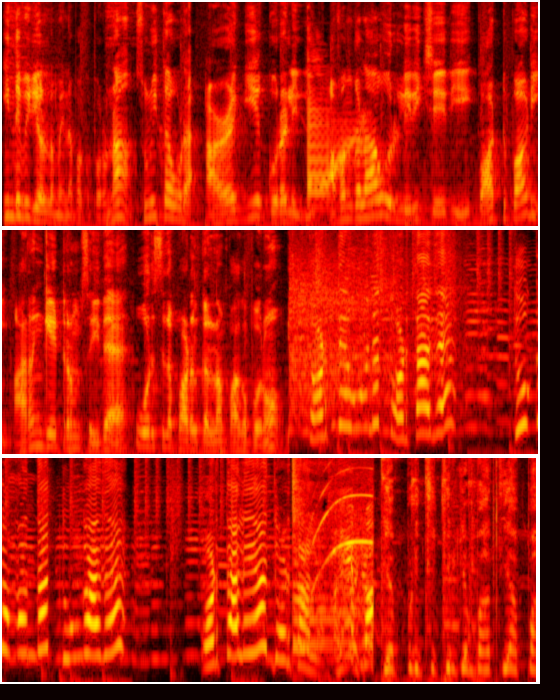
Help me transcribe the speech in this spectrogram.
இந்த வீடியோவில் நம்ம என்ன பார்க்க போறோம்னா சுனிதாவோட அழகிய குரலில் அவங்களா ஒரு லிரிக் செய்தி பாட்டு பாடி அரங்கேற்றம் செய்த ஒரு சில பாடல்கள் எல்லாம் பார்க்க போறோம். தொடுத்தவங்க தொடுத்தாத தூக்கம் வந்தா தூங்காத ஒடுத்தாலையா ஜொடுத்தாலே எப்படி சிக்கிரிக்கம் பாத்தியாப்பா?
